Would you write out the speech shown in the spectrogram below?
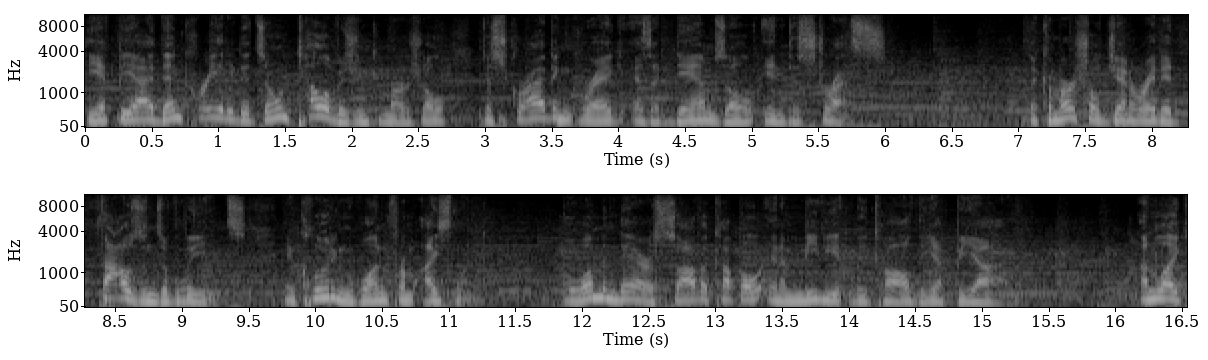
The FBI then created its own television commercial describing Greig as a damsel in distress. The commercial generated thousands of leads, including one from Iceland. A woman there saw the couple and immediately called the FBI. Unlike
